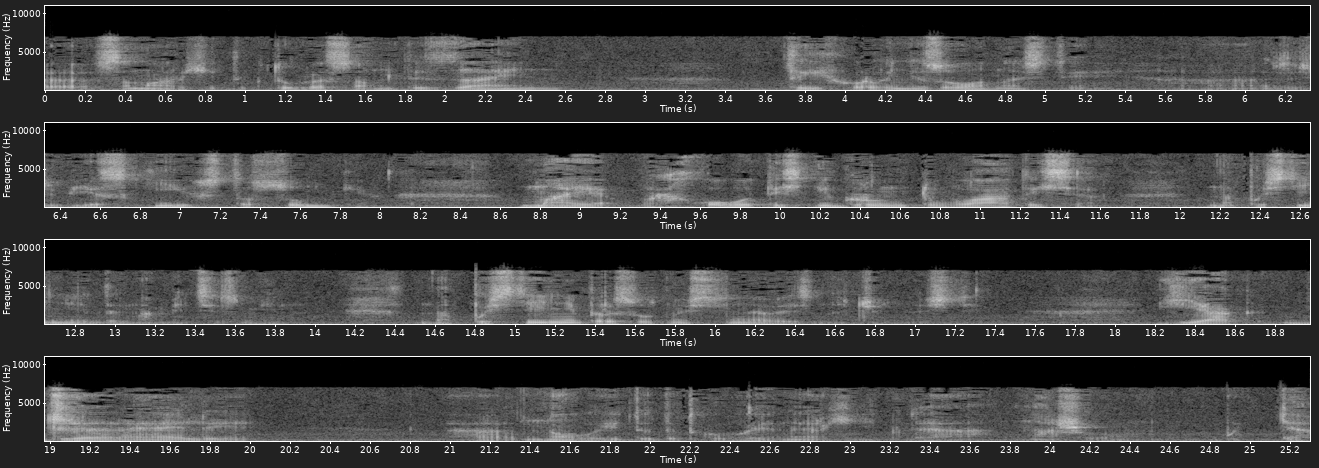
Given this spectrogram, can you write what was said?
е, сама архітектура, сам дизайн тих організованостей, е, зв'язків, стосунків має враховуватись і ґрунтуватися на постійній динаміці змін, на постійній присутності невизначеності, як джерелі нової додаткової енергії для нашого буття.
